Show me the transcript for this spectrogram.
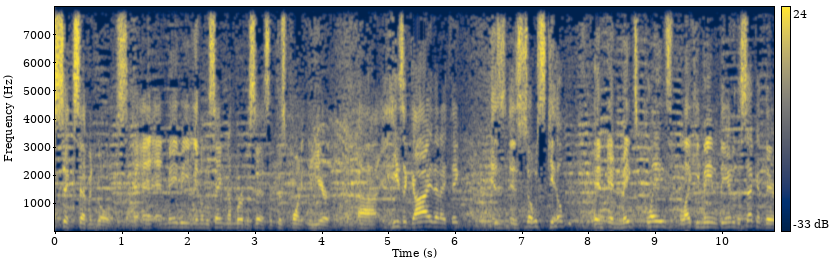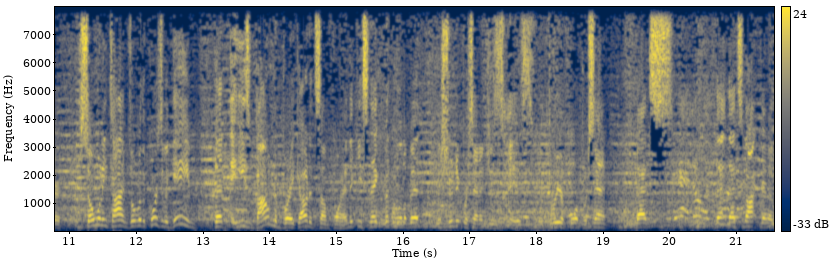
six, seven goals, and, and maybe you know the same number of assists at this point in the year. Uh, he's a guy that I think is is so skilled and, and makes plays like he made at the end of the second there so many times over the course of a game that he's bound to break out at some point. I think he snake bitten a little bit. His shooting percentage is, is three or four percent. That's that, that's not going to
